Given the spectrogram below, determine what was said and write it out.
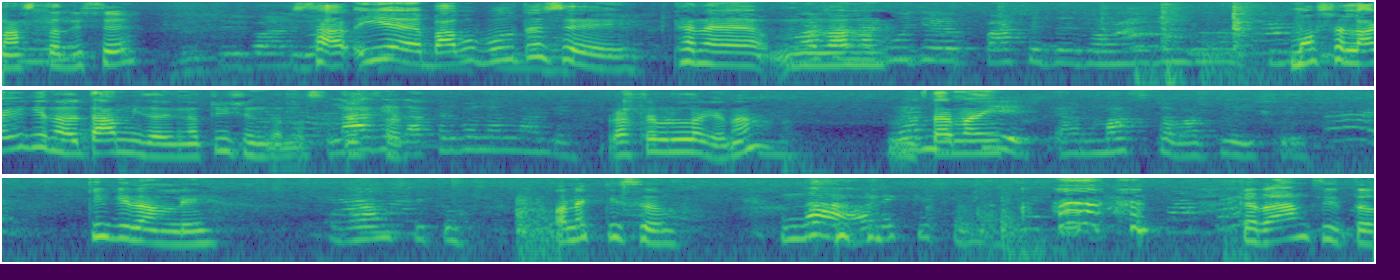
নাস্তা দিছে। ইয়ে বাবু বলতেছে এখানে মশলা লাগে কিনা? তা আমি জানি না তুই শুনতে রাতের বেলা লাগে। না? তার মানে মাছটা কি কি রানলি? অনেক কিছু। না অনেক কিছু না। রাঁধছি তো।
